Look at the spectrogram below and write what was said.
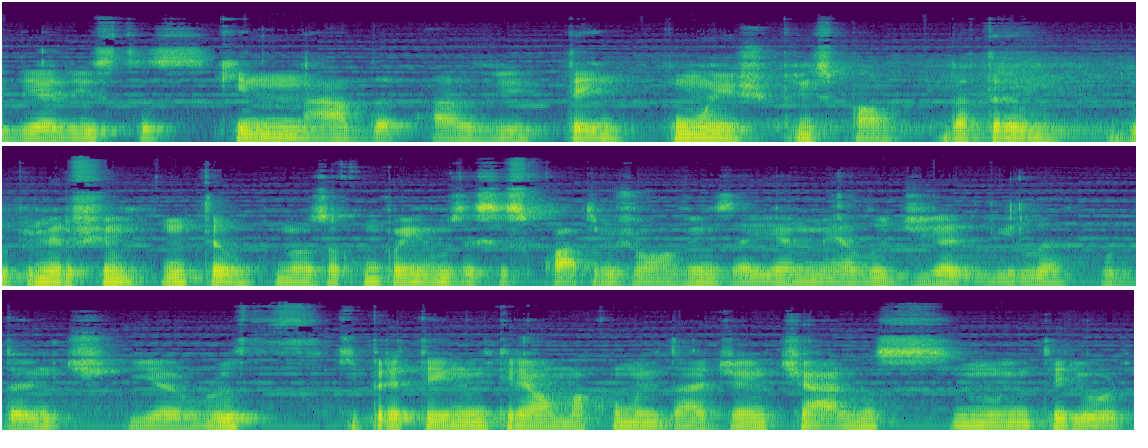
idealistas que nada a ver tem com o eixo principal da trama do primeiro filme. Então, nós acompanhamos esses quatro jovens aí, a Melody, a Lila, o Dante e a Ruth, que pretendem criar uma comunidade anti-armas no interior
